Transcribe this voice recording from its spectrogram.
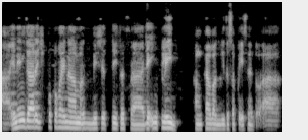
Ah, in-encourage po po kayo na mag-visit dito sa The Enclave ang tawag dito sa place na to. Ah,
